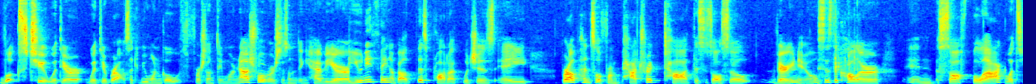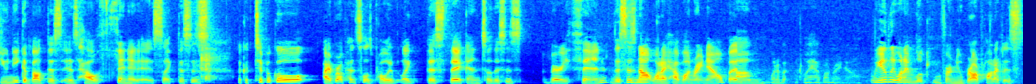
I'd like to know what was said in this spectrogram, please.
looks too with your with your brows. Like if you want to go for something more natural versus something heavier. The unique thing about this product which is a brow pencil from Patrick Ta this is also very new. This is the color in soft black. What's unique about this is how thin it is. Like this is like a typical eyebrow pencil is probably like this thick and so this is very thin. This is not what I have on right now but um, what, about, what do I have on right now really when I'm looking for a new brow product is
